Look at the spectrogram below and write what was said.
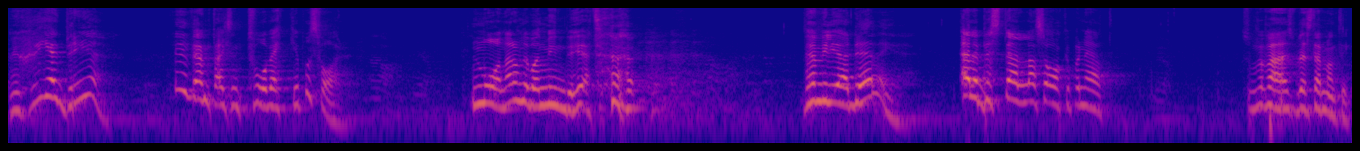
Men skicka ett brev. Jag väntar liksom två veckor på svar. En månad om det var en myndighet. Vem vill göra det längre? Eller beställa saker på nätet. Så bara bestämma någonting.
